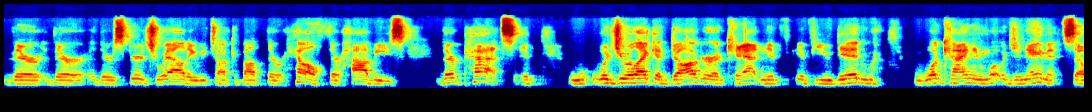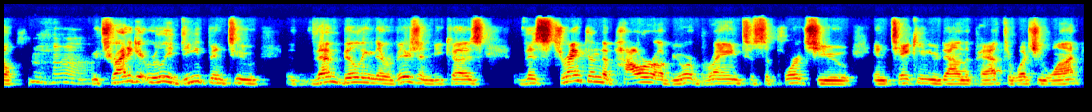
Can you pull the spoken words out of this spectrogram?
their their their spirituality. We talk about their health their hobbies their pets. If, would you like a dog or a cat? And if, if you did, what kind and what would you name it? So mm-hmm. we try to get really deep into them building their vision because the strength and the power of your brain to support you in taking you down the path to what you want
